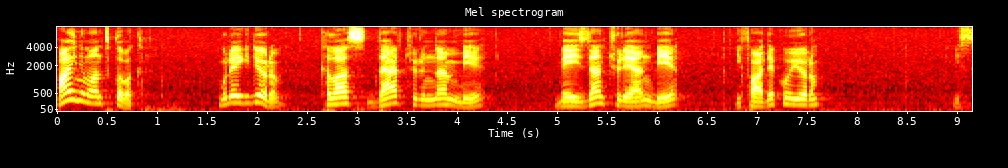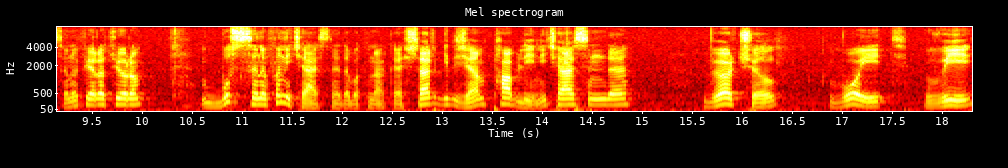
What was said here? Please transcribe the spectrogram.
Aynı mantıkla bakın. Buraya gidiyorum. Class der türünden bir base'den türeyen bir ifade koyuyorum. Bir sınıf yaratıyorum. Bu sınıfın içerisinde de bakın arkadaşlar gideceğim public'in içerisinde virtual void v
